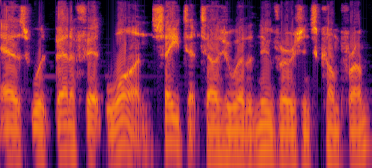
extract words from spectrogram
as would benefit one. Satan tells you where the new versions come from,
